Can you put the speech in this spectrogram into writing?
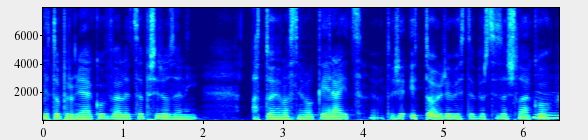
je to pro mě jako velice přirozený. A to je vlastně velký rajc. Jo. Takže i to, kdybyste prostě začala jako hmm.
